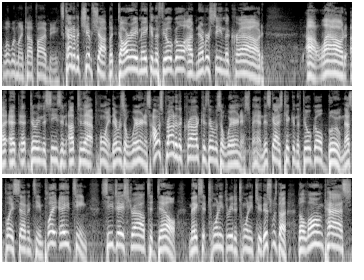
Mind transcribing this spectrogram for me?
what would my top five be? It's kind of a chip shot, but Dare making the field goal, I've never seen the crowd. Uh, loud uh, at, at, during the season up to that point. There was awareness. I was proud of the crowd because there was awareness. Man, this guy's kicking the field goal. Boom. That's play 17. Play 18. C.J. Stroud to Dell makes it 23 to 22. This was the the long pass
